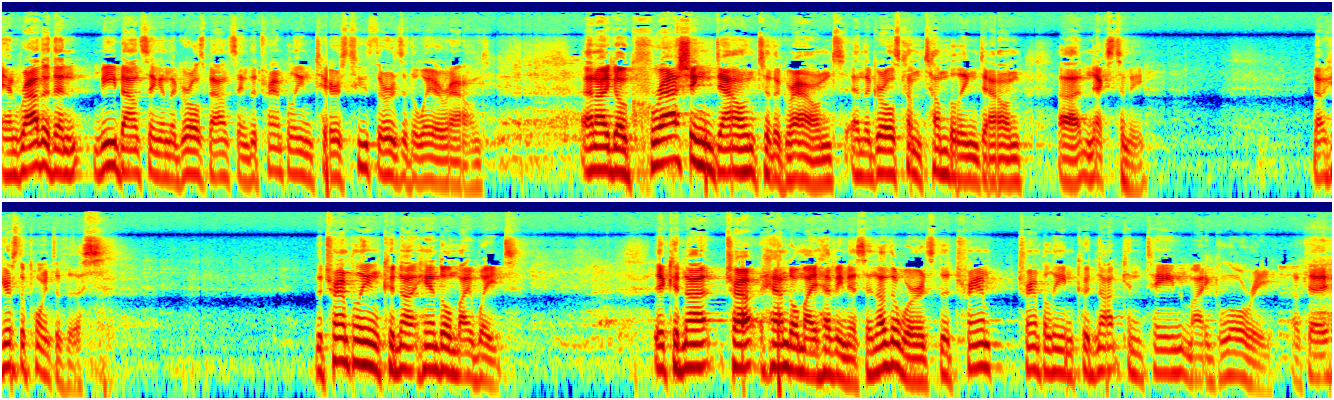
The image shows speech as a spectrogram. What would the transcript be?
And rather than me bouncing and the girls bouncing, the trampoline tears two thirds of the way around. And I go crashing down to the ground, and the girls come tumbling down uh, next to me. Now, here's the point of this the trampoline could not handle my weight, it could not tra- handle my heaviness. In other words, the tram- trampoline could not contain my glory, okay?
